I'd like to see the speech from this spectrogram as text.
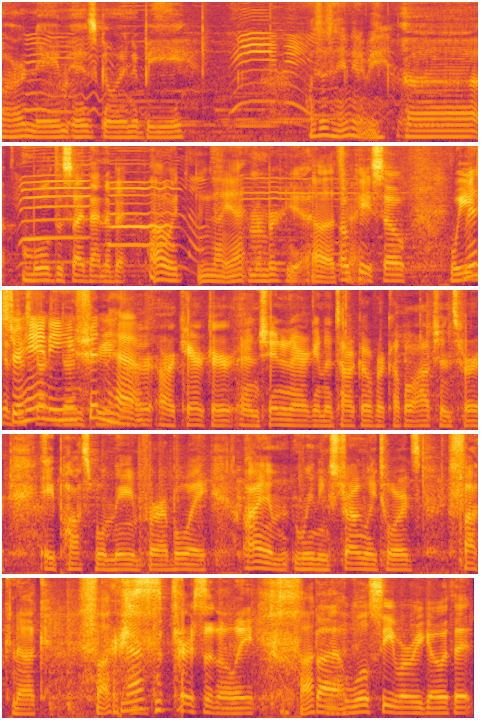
Our name is going to be. What's his name gonna be? Uh, we'll decide that in a bit. Oh, it- not yet. Remember? Yeah. Oh, that's okay. right. So we, have Mr. Handy, you shouldn't have. our, our character, and Shane and I are going to talk over a couple options for a possible name for our boy. I am leaning strongly towards Fucknuck, Fuck nuts. personally, Fuck but nuts. we'll see where we go with it.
